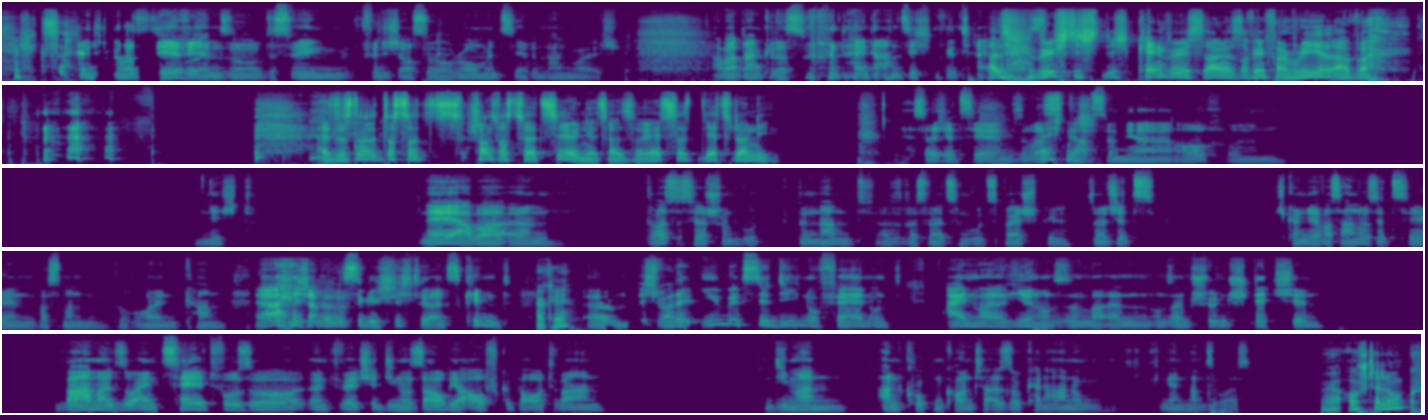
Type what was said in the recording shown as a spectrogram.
Wie gesagt. Kenn ich nur aus Serien so, deswegen finde ich auch so Romance-Serien langweilig. Aber danke, dass du deine Ansichten geteilt Also, würde ich dich nicht kennen, würde ich sagen, das ist auf jeden Fall real, aber Also, das ist nur, du hast doch Chance, was zu erzählen jetzt. Also, jetzt, jetzt oder nie. Was soll ich erzählen? Sowas gab es bei mir auch ähm, nicht. Nee, aber ähm, du hast es ja schon gut benannt. Also, das war jetzt ein gutes Beispiel. Soll ich jetzt. Ich kann dir was anderes erzählen, was man bereuen kann. Ja, ich habe eine lustige Geschichte als Kind. Okay. Ähm, ich war der übelste Dino-Fan und einmal hier in unserem, in unserem schönen Städtchen war mal so ein Zelt, wo so irgendwelche Dinosaurier aufgebaut waren, die man angucken konnte. Also keine Ahnung, wie nennt man sowas? Ja, Ausstellung?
